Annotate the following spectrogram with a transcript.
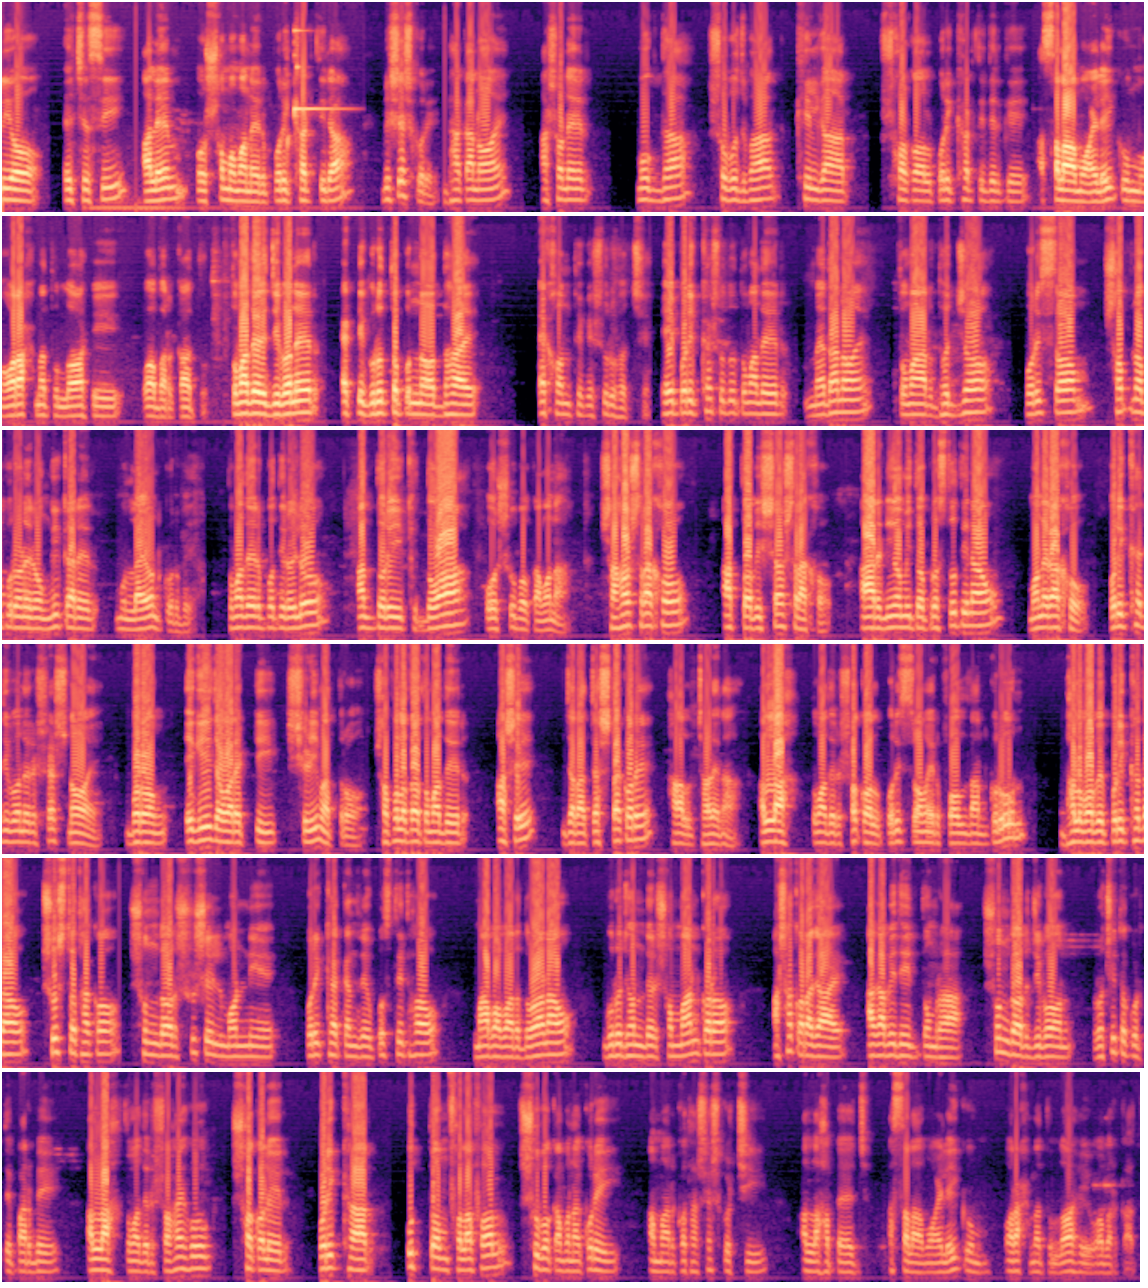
প্রিয় এইচএসসি আলেম ও সমমানের পরীক্ষার্থীরা, বিশেষ করে ঢাকা নয়, আসনের মুগ্ধা সবুজভাগ খিলগাঁর সকল পরীক্ষার্থীদেরকে আসসালামু আলাইকুম ওরহমতুল্লাহি ওয়াবারকাত তোমাদের জীবনের একটি গুরুত্বপূর্ণ অধ্যায় এখন থেকে শুরু হচ্ছে। এই পরীক্ষা শুধু তোমাদের মেধা নয়, তোমার ধৈর্য, পরিশ্রম স্বপ্ন পূরণের অঙ্গীকারের মূল্যায়ন করবে। তোমাদের প্রতি রইল আন্তরিক দোয়া ও শুভকামনা। সাহস রাখো, আত্মবিশ্বাস রাখো, আর নিয়মিত প্রস্তুতি নাও। মনে রাখো, পরীক্ষা জীবনের শেষ নয়, বরং এগিয়ে যাওয়ার একটি সিঁড়ি মাত্র। সফলতা তোমাদের আসে, যারা চেষ্টা করে, হাল ছাড়ে না। আল্লাহ তোমাদের সকল পরিশ্রমের ফল দান করুন। ভালোভাবে পরীক্ষা দাও, সুস্থ থাকো, সুন্দর, সুশীল মন নিয়ে পরীক্ষা কেন্দ্রে উপস্থিত হও মা বাবার দোয়া নাও, গুরুজনদের সম্মান করো। আশা করা যায়, আগামী দিন তোমরা সুন্দর জীবন রচিত করতে পারবে। আল্লাহ তোমাদের সহায় হোক। সকলের পরীক্ষার উত্তম ফলাফল শুভকামনা করেই আমার কথা শেষ করছি। আল্লাহ হাফেজ। আসসালামু আলাইকুম। ওরহমতুল্লাহ ওবরকাত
